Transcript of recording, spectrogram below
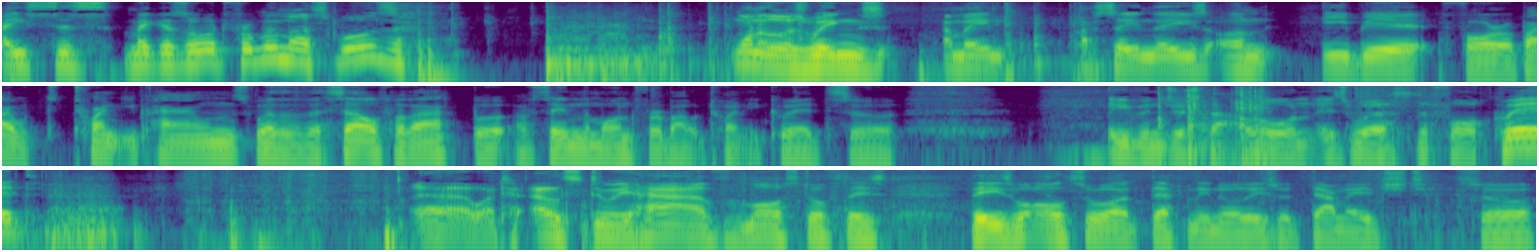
Isis Megazord from him. I suppose one of those wings. I mean, I've seen these on eBay for about £20, whether they sell for that, but I've seen them on for about 20 quid, so even just that alone is worth the 4 quid. Uh, what else do we have? More stuff. These these were also I definitely know these were damaged. So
